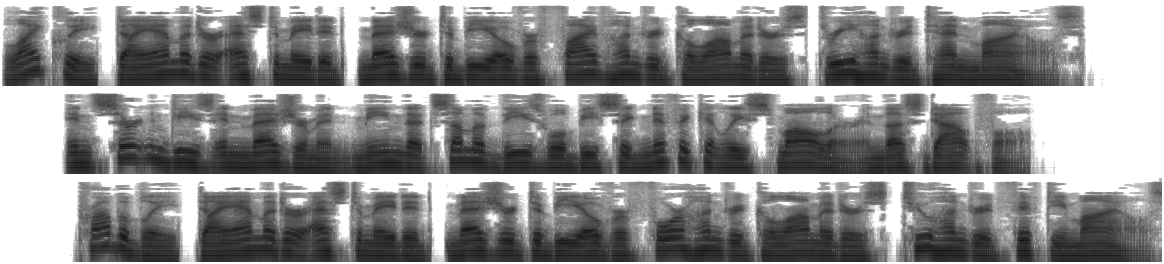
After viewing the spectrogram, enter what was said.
Likely, diameter estimated, measured to be over 500 km 310 miles. Uncertainties in measurement mean that some of these will be significantly smaller and thus doubtful. Probably, diameter estimated, measured to be over 400 km 250 miles.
